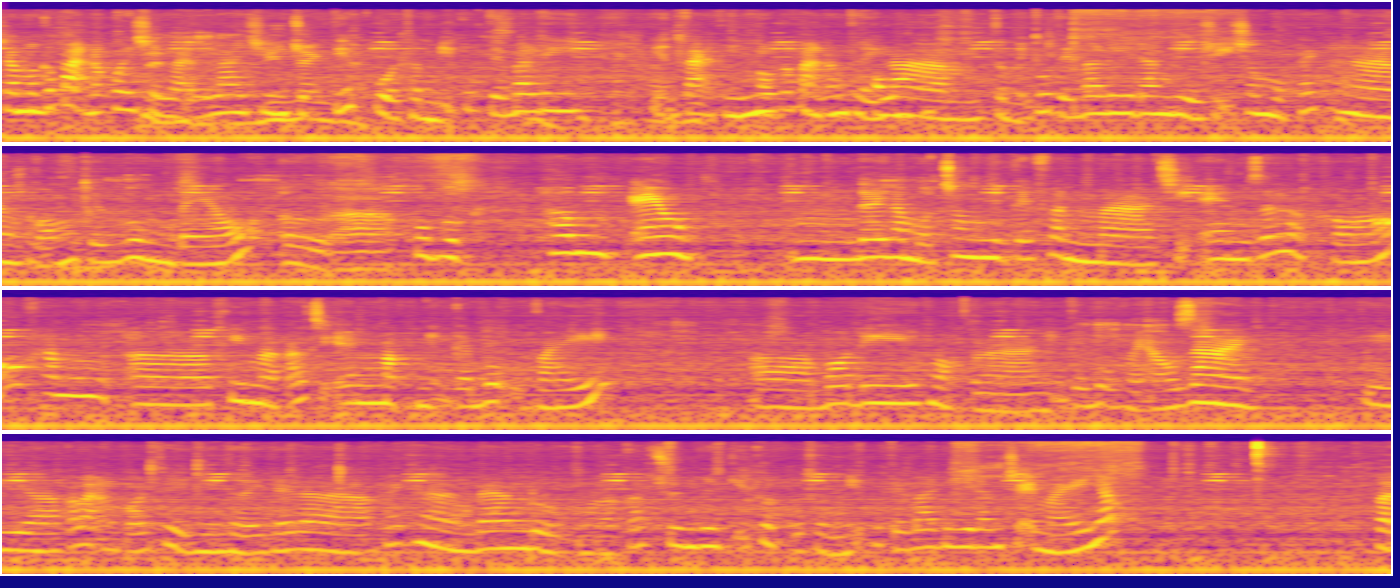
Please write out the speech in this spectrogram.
Chào mừng các bạn đã quay trở lại với livestream trực tiếp của thẩm mỹ quốc tế Bali. Hiện tại thì như các bạn đang thấy là thẩm mỹ quốc tế Bali đang điều trị cho một khách hàng có một cái vùng béo ở ờ, khu vực hông eo. Đây là một trong những cái phần mà chị em rất là khó khăn ờ, khi mà các chị em mặc những cái bộ váy ờ, body hoặc là những cái bộ váy áo dài thì các bạn có thể nhìn thấy đây là khách hàng đang được các chuyên viên kỹ thuật của thẩm mỹ quốc tế Bali đang chạy máy nhé và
